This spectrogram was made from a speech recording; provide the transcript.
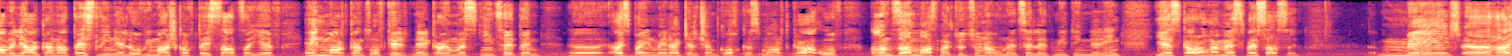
ավելի ականատես լինելով իմ աշկով տեսածը եւ այն մարդկանց, ովքեր ներկայումս ինձ հետ են, այս բանին մենակ էլ չեմ, կողքս մարդ կա, ով անձամ մասնակցություն է ունեցել այդ միտինգներին, ես կարող եմ այսպես ասել. Մեր հայ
